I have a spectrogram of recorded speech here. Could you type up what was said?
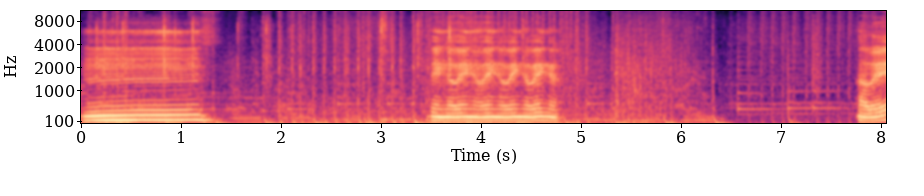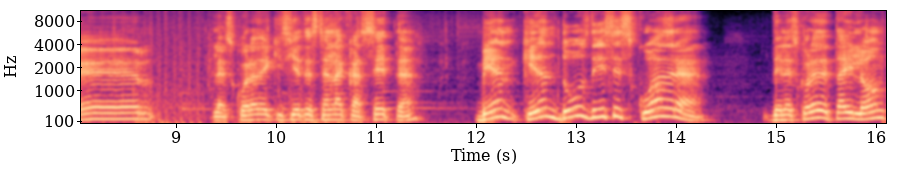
Mm. Venga, venga, venga, venga, venga. A ver. La escuadra de X7 está en la caseta. Vean, quedan dos de esa escuadra. De la escuadra de Tai Long.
